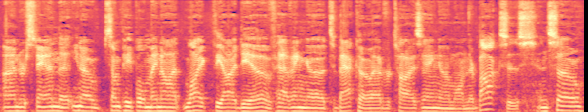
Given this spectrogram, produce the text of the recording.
I understand that you know some people may not like the idea of having uh, tobacco advertising um, on their boxes, and so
